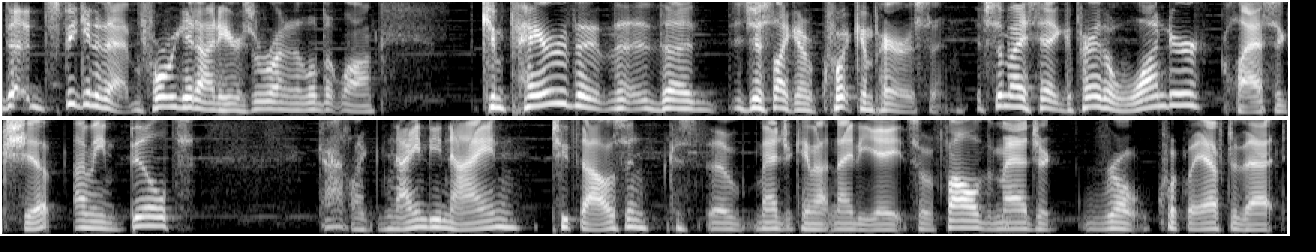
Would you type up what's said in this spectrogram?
th- speaking of that, before we get out of here, because we're running a little bit long, compare the, the the just like a quick comparison. If somebody said compare the Wonder classic ship, I mean built, God, like ninety nine, two thousand, because the Magic came out in ninety eight, so it followed the Magic real quickly after that,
